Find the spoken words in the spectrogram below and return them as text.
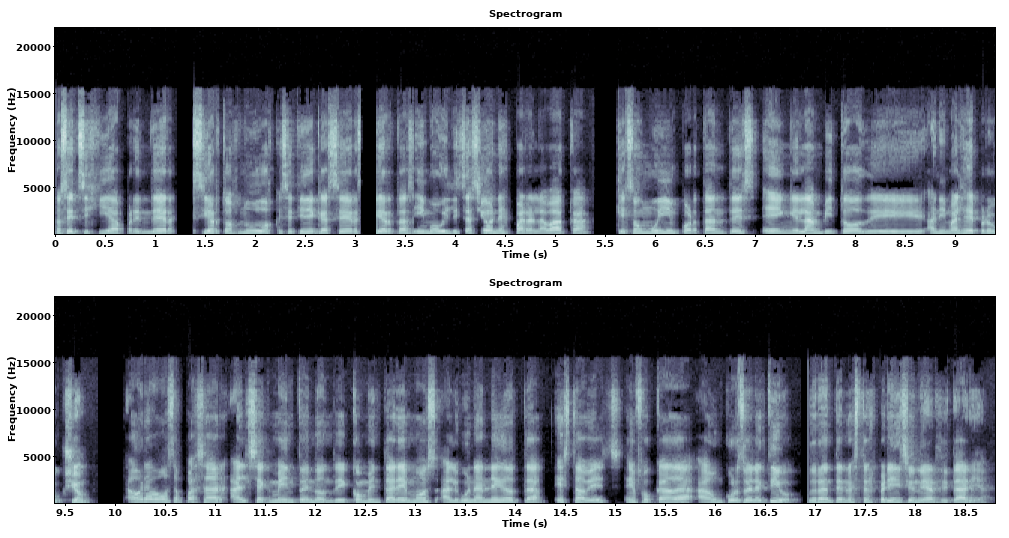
nos exigía aprender ciertos nudos que se tiene que hacer, ciertas inmovilizaciones para la vaca que son muy importantes en el ámbito de animales de producción. Ahora vamos a pasar al segmento en donde comentaremos alguna anécdota, esta vez enfocada a un curso electivo durante nuestra experiencia universitaria.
